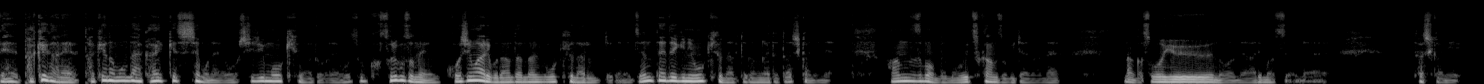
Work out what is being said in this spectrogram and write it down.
て、丈がね、丈の問題解決してもね、お尻も大きくなるとかね、それこそね、腰回りもだんだん大きくなるっていうかね、全体的に大きくなると考えたら確かにね、半ズボンでも追いつかんぞみたいなね、なんかそういうのはね、ありますよね。確かに。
